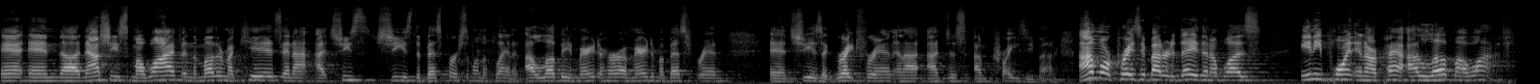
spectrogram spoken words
And, and uh, now she's my wife and the mother of my kids, and I, I, she's, she's the best person on the planet. I love being married to her. I'm married to my best friend, and she is a great friend, and I, I just, I'm crazy about her. I'm more crazy about her today than I was any point in our past. I love my wife.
